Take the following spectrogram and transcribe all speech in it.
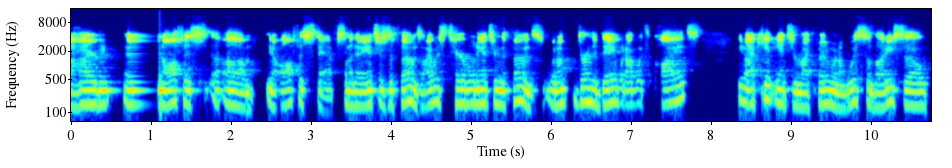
I hired an, office, um, you know, office staff, someone that answers the phones. I was terrible at answering the phones when I'm during the day when I'm with clients. You know, I can't answer my phone when I'm with somebody. So,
